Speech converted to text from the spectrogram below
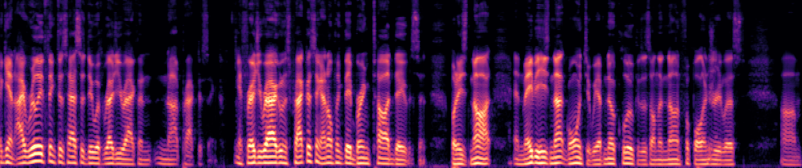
again, I really think this has to do with Reggie Ragland not practicing. If Reggie Ragland is practicing, I don't think they bring Todd Davidson, but he's not, and maybe he's not going to. We have no clue because it's on the non-football injury list. Um,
